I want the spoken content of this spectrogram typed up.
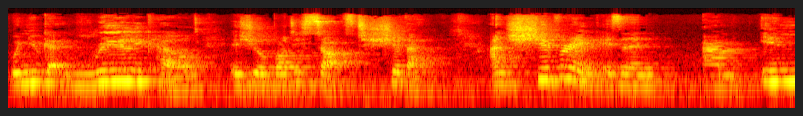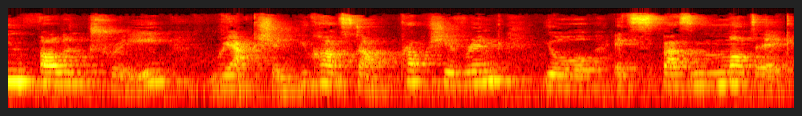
when you get really cold is your body starts to shiver. And shivering is an, an involuntary reaction. You can't start proper shivering, your, it's spasmodic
